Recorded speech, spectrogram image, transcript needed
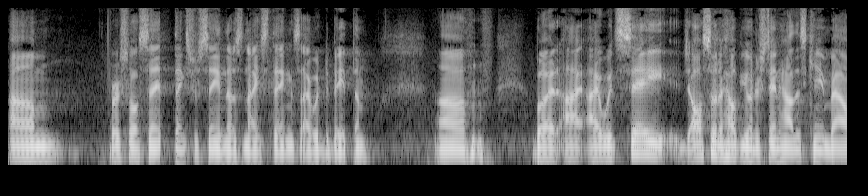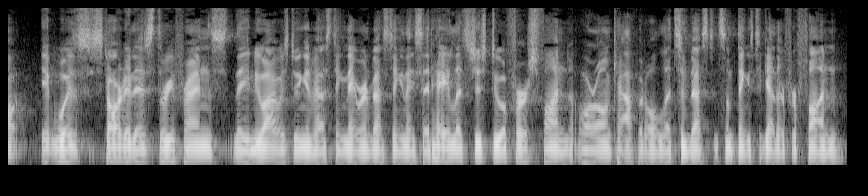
um, first of all say, thanks for saying those nice things i would debate them um, but I, I, would say also to help you understand how this came about it was started as three friends. They knew i was doing investing. They were investing and they said hey let's just do a first fund of our own capital. Let's invest in some things together for fun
